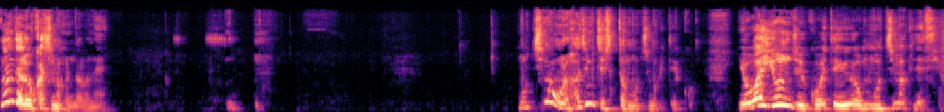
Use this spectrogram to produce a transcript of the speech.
なんであれお菓子巻くんだろうね。餅巻き、俺初めて知った餅巻きって、こう弱い40超えて言う餅巻きですよ。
